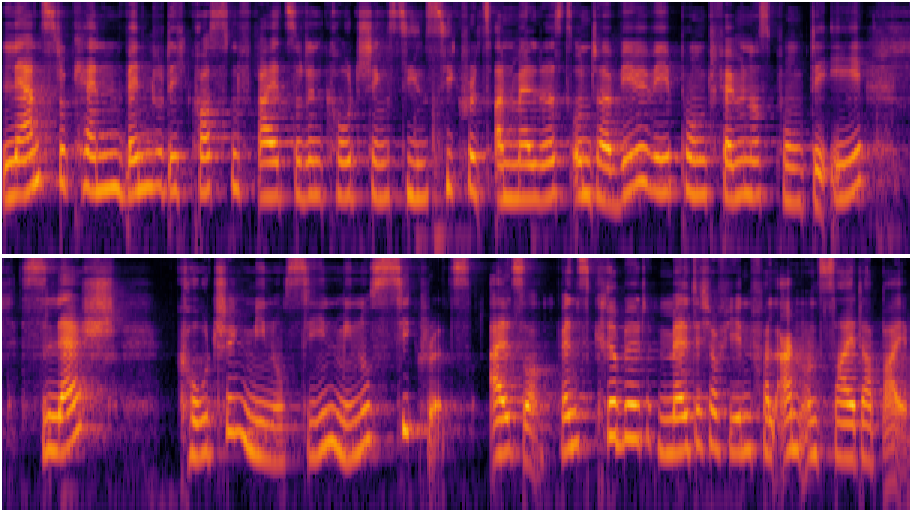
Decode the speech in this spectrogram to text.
lernst du kennen, wenn du dich kostenfrei zu den Coaching Scene Secrets anmeldest unter www.feminist.de slash Coaching-Scene-Secrets. Also, wenn es kribbelt, melde dich auf jeden Fall an und sei dabei.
